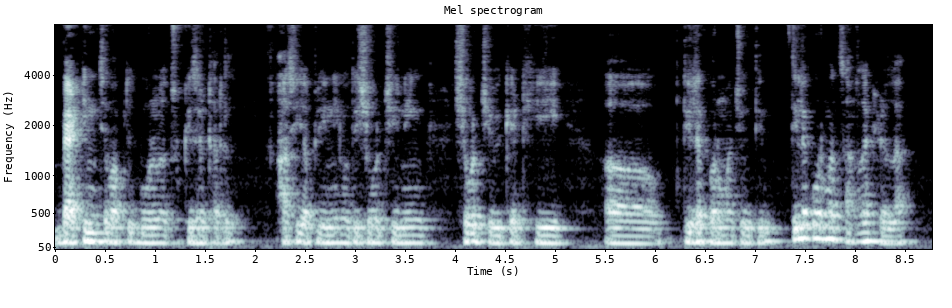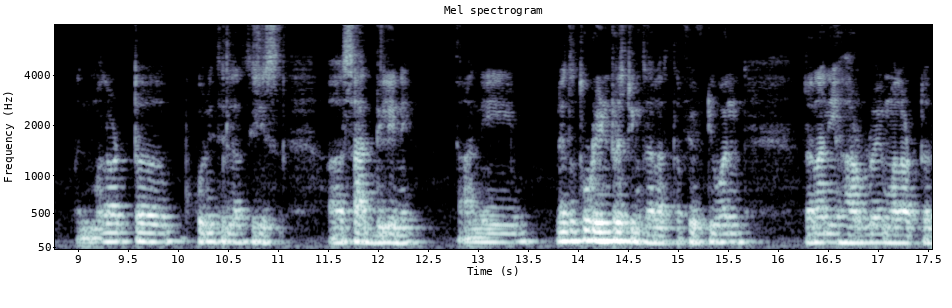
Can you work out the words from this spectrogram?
बॅटिंगच्या बाबतीत बोलणं चुकीचं ठरेल. अशी आपली इनिंग होती. शेवटची इनिंग शेवटची विकेट ही तिलक वर्माची होती. तिलक वर्मा चांगला खेळला. पण मला वाटतं कोणी त्याला त्याची साथ दिली नाही. आणि नाही तर थोडं इंटरेस्टिंग झालं असतं. फिफ्टी वन रनानी हारलो आहे मला वाटतं.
